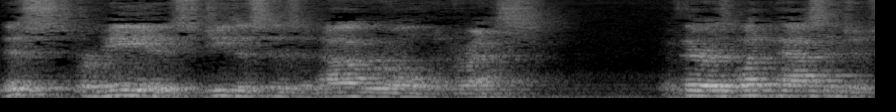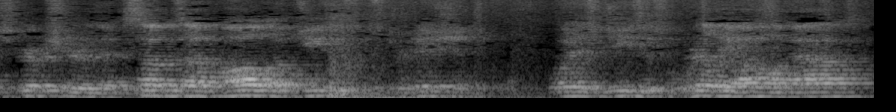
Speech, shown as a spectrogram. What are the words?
this, for me, is Jesus' inaugural address. If there is one passage of Scripture that sums up all of Jesus' tradition, what is Jesus really all about?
